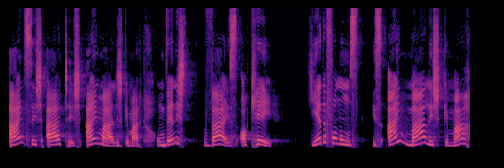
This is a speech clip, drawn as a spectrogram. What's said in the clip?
einzigartig, einmalig gemacht. Und wenn ich weiß, okay, jeder von uns ist einmalig gemacht,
